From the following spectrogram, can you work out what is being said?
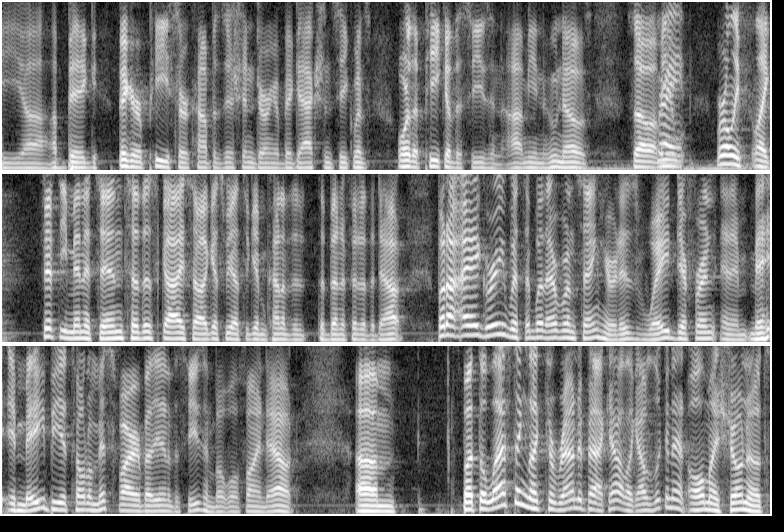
be uh, a big, bigger piece or composition during a big action sequence or the peak of the season. I mean, who knows? So I mean, Right. we're only like 50 minutes into this guy, so I guess we have to give him kind of the, the benefit of the doubt. But I, I agree with what everyone's saying here. It is way different, and it may it may be a total misfire by the end of the season, but we'll find out. Um, But the last thing, like to round it back out, like I was looking at all my show notes,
